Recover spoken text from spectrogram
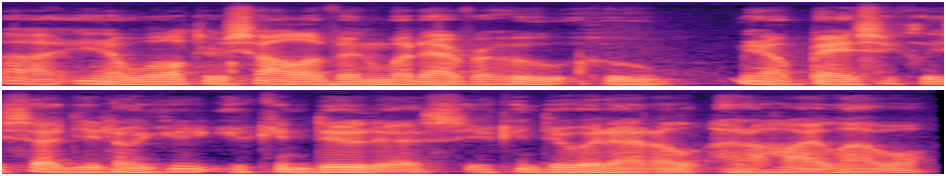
uh, you know, Walter Sullivan, whatever, who who you know, basically said, you know, you, you can do this. You can do it at a, at a high level.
